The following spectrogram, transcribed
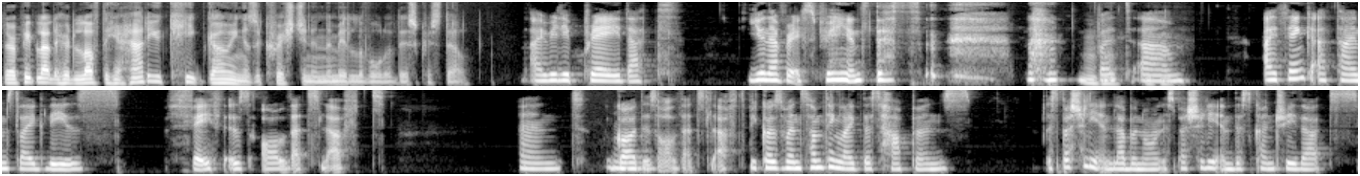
there are people out there who'd love to hear how do you keep going as a Christian in the middle of all of this, Christelle? I really pray that you never experience this. but um, I think at times like these, faith is all that's left. And God is mm. all that's left. Because when something like this happens, especially in Lebanon, especially in this country that's,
